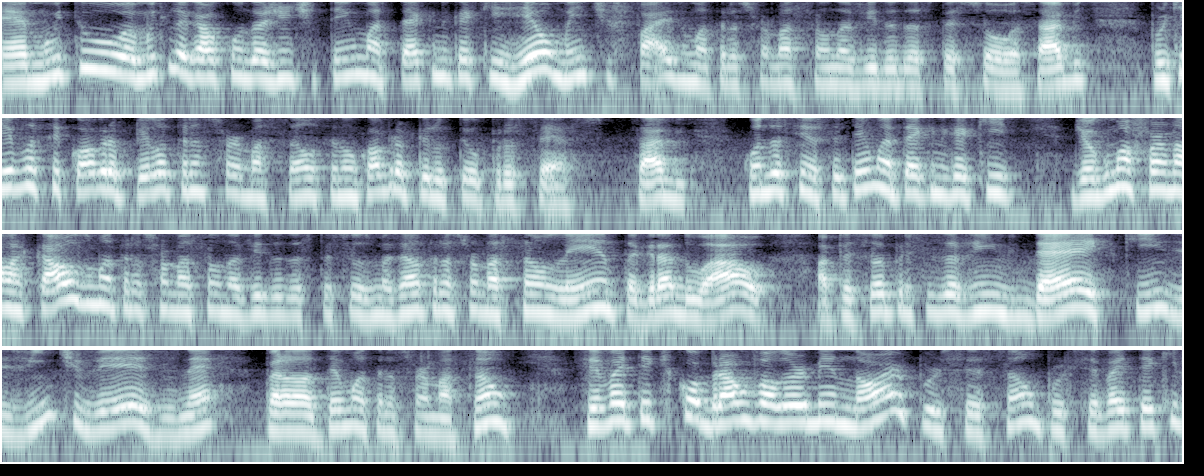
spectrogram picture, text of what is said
é muito, é muito legal quando a gente tem uma técnica que realmente faz uma transformação na vida das pessoas, sabe? Porque você cobra pela transformação, você não cobra pelo teu processo, sabe? Quando assim, você tem uma técnica que de alguma forma ela causa uma transformação na vida das pessoas, mas é uma transformação lenta, gradual, a pessoa precisa vir 10, 15, 20 vezes, né, para ela ter uma transformação, você vai ter que cobrar um valor menor por sessão, porque você vai ter que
